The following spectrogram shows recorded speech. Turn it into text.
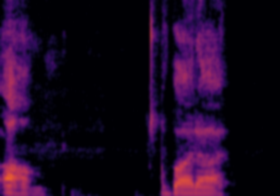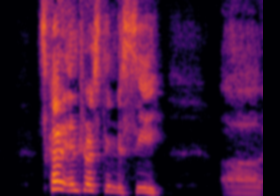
Um, but uh, it's kind of interesting to see, uh,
